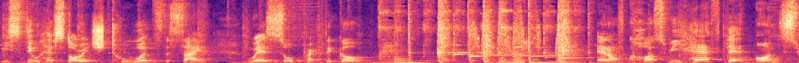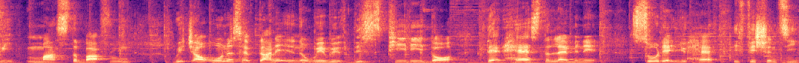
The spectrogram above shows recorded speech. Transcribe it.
we still have storage towards the side where it's so practical. And of course, we have that ensuite master bathroom which our owners have done it in a way with this PD door that has the laminate so that you have efficiency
